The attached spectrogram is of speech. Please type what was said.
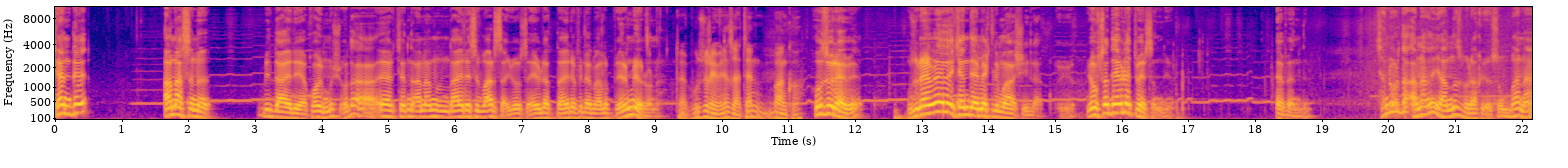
Kendi anasını bir daireye koymuş. O da eğer kendi ananın dairesi varsa yoksa evlat daire falan alıp vermiyor ona. Tabii huzur evine zaten banko. Huzur evi. Huzur evine de kendi emekli maaşıyla koyuyor. Yoksa devlet versin diyor. Efendim. Sen orada ananı yalnız bırakıyorsun bana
